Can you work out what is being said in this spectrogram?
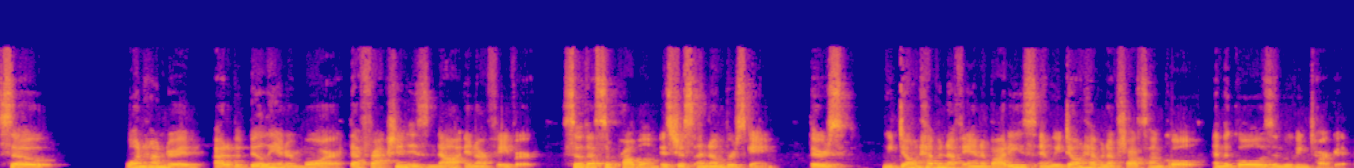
So 100 out of a billion or more, that fraction is not in our favor. So that's the problem. It's just a numbers game. There's we don't have enough antibodies and we don't have enough shots on goal, and the goal is a moving target.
